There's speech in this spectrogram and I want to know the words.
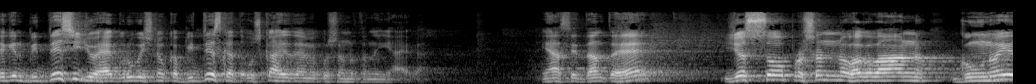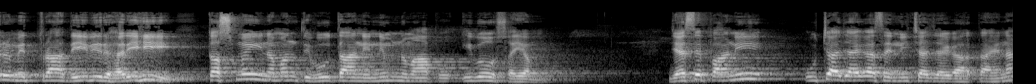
लेकिन विदेशी जो है गुरु वैष्णव का विदेश का तो उसका हृदय में प्रसन्नता नहीं आएगा। यहाँ सिद्धांत है यशो प्रसन्न भगवान गुणैर मित्रा देवीर हरि ही तस्मय नमंति भूतानि निम्न मापो इवो स्वयं। जैसे पानी ऊँचा जाएगा से नीचा जाएगा आता है ना?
